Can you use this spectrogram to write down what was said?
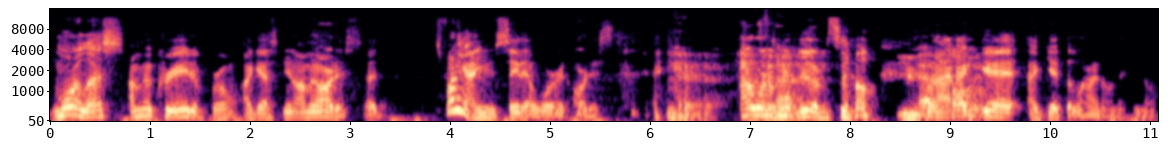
more or less, I'm a creative, bro. I guess you know I'm an artist. I, it's funny I even say that word, artist. I work with them, so but I, I get I get the line on it, you know.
